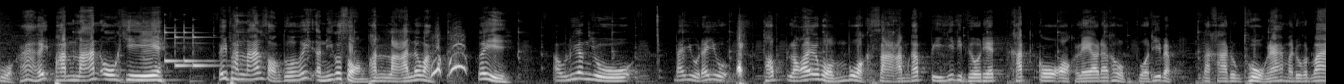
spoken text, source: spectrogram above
บวก5เฮ้ยพันล้านโอเค เฮ้ยพันล้าน2ตัว เฮ้ยอันนี้ก็ 2,000 ล้านแล้วว่ะ เฮ้ย เอาเรื่องอยู่ได้อยู่ได้อยู่ท็อปร้อยครับผมบวก 3 ครับ ปี 20พิโอเทสคัดโกออกแล้วนะครับผมตัวที่แบบราคาถูกๆนะ มาดูกันว่า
